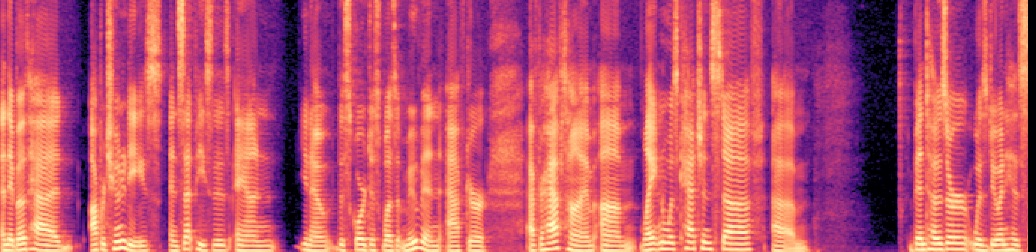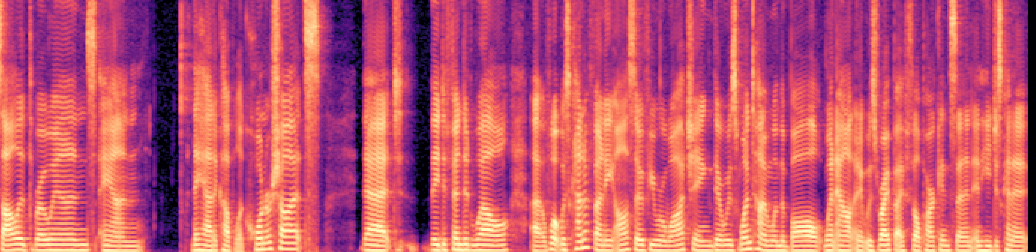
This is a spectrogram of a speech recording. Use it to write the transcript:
and they both had opportunities and set pieces and you know the score just wasn't moving after after halftime. Um, Lainton was catching stuff. Um, Ben Tozer was doing his solid throw ins, and they had a couple of corner shots that they defended well. Uh, what was kind of funny, also, if you were watching, there was one time when the ball went out and it was right by Phil Parkinson, and he just kind of,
